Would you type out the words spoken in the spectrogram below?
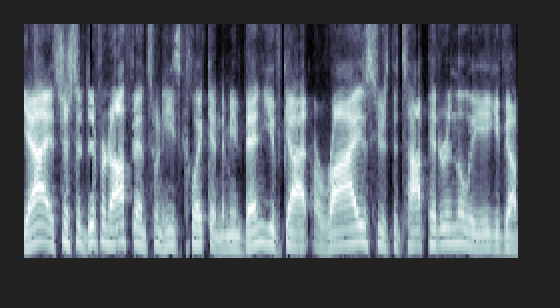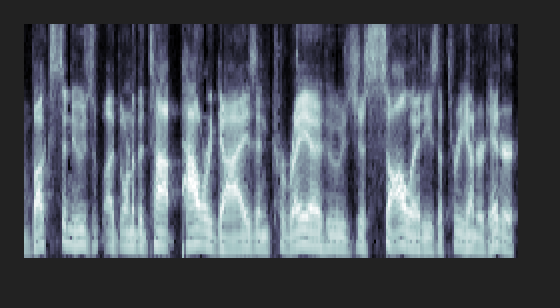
Yeah, it's just a different offense when he's clicking. I mean, then you've got Arraez, who's the top hitter in the league. You've got Buxton, who's uh, one of the top power guys, and Correa, who's just solid. He's a 300 hitter.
